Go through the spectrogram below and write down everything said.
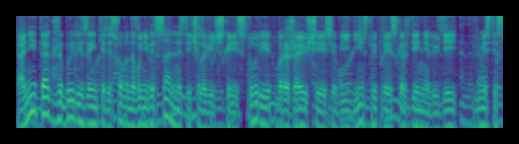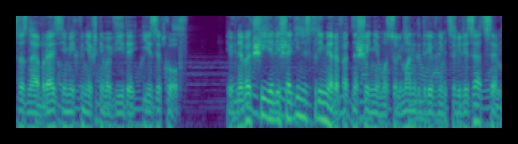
Они также были заинтересованы в универсальности человеческой истории, выражающейся в единстве происхождения людей вместе с разнообразием их внешнего вида и языков. Ибн Вахшия лишь один из примеров отношения мусульман к древним цивилизациям,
